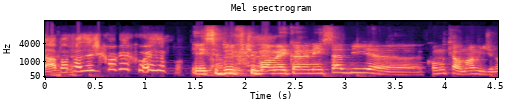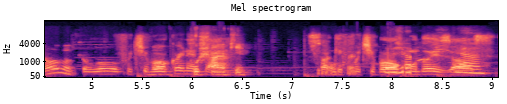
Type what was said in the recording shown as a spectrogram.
Dá pra fazer de qualquer coisa, pô. Esse do futebol americano eu nem sabia. Como que é o nome de novo? Que eu vou, futebol vou puxar aqui. Só que futebol com dois ossos.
